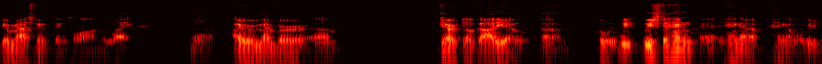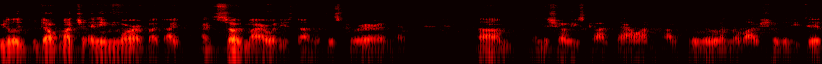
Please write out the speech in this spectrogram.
you're mastering things along the way. Uh, I remember um, Derek DelGaudio. Um, we, we used to hang hang out hang out. We really don't much anymore, but I, I so admire what he's done with his career and and, um, and the show he's got now on, on Hulu and the live show that he did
